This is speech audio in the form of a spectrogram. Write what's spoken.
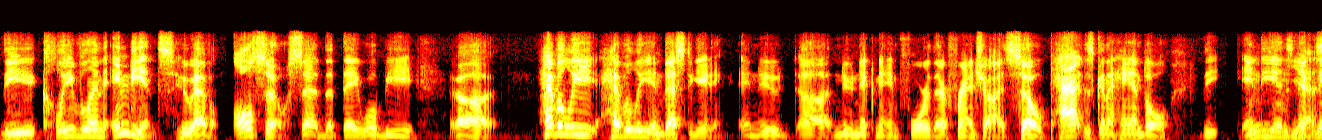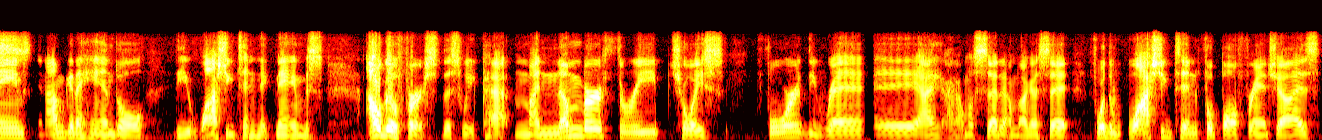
the Cleveland Indians, who have also said that they will be uh, heavily, heavily investigating a new uh, new nickname for their franchise. So Pat is going to handle the Indians yes. nicknames, and I'm going to handle the Washington nicknames. I'll go first this week, Pat. My number three choice for the red, I, I almost said it. I'm not going to say it for the Washington football franchise.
